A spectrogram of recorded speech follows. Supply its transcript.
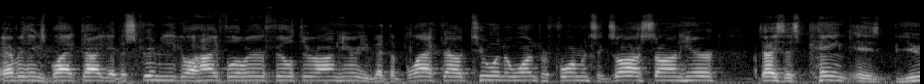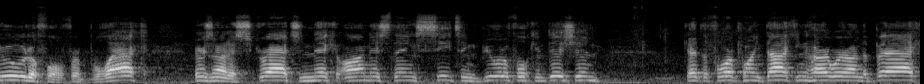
Everything's blacked out. You got the Screaming Eagle high flow air filter on here. You've got the blacked out two into one performance exhaust on here. Guys, this paint is beautiful for black. There's not a scratch, nick on this thing. Seats in beautiful condition. Got the four-point docking hardware on the back.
